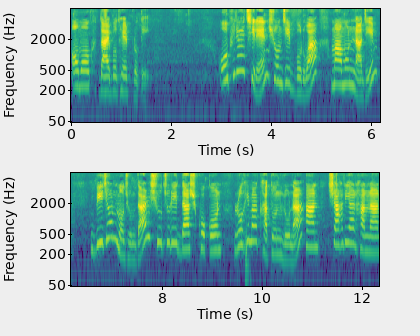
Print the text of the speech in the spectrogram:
অমোঘ দায়বোধের প্রতি অভিনয়ে ছিলেন সঞ্জীব বড়ুয়া, মামুন নাজিম বিজন মজুমদার সুচুরির দাস খোকন, রহিমা খাতুন লোনা, খান শাহরিয়ার হান্নান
